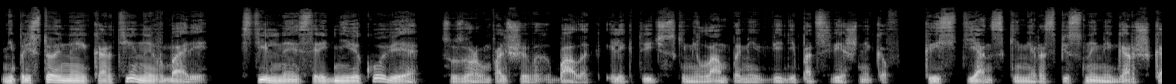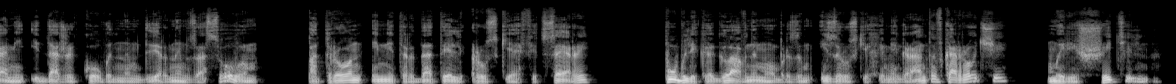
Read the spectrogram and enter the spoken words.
Непристойные картины в баре, стильное средневековье с узором фальшивых балок, электрическими лампами в виде подсвечников, крестьянскими расписными горшками и даже кованым дверным засовом, патрон и метрдотель русские офицеры, публика главным образом из русских эмигрантов. Короче, мы решительно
